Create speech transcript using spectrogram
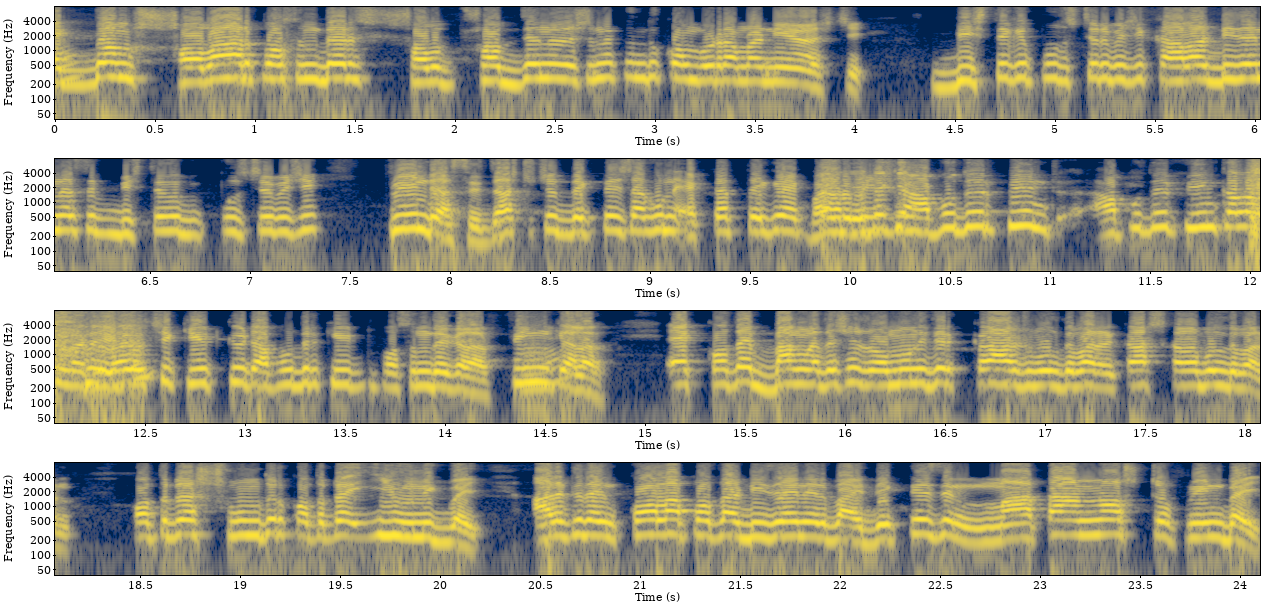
একদম সবার পছন্দের সব সব জেনারেশনে কিন্তু কম্পিউটার আমরা নিয়ে আসছি। বিশ থেকে পঁচিশটার বেশি কালার ডিজাইন আছে বিশ থেকে পঁচিশটার বেশি প্রিন্ট আছে। জাস্ট হচ্ছে দেখতে থাকুন একটার থেকে একটা এটা কি আপুদের প্রিন্ট আপুদের পিঙ্ক কালার নাকি এটা হচ্ছে কিউট কিউট আপুদের কিউট পছন্দের কালার পিঙ্ক কালার এক কথায় বাংলাদেশের রমণীদের ক্রাশ বলতে পারেন ক্রাশ কালার বলতে পারেন? কতটা সুন্দর কতটা ইউনিক ভাই। আরেকটা দেখেন কলা পাতা ডিজাইনের ভাই দেখতেছেন? মাথা নষ্ট প্রিন্ট ভাই।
